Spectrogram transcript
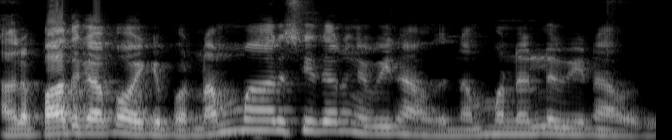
அதுல பாதுகாப்பா வைக்க போறோம். நம்ம அரிசி தானேங்க வீணாகுது. நம்ம நெல் வீணாகுது.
